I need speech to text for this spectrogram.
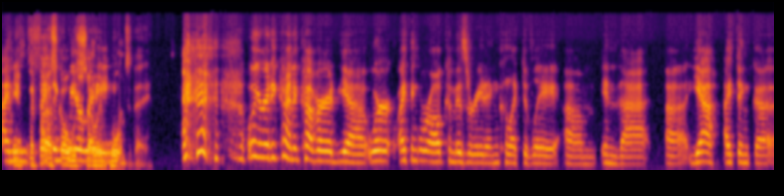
I mean, the first goal was already, so important today. we already kind of covered. Yeah, we're. I think we're all commiserating collectively um, in that. Uh, yeah, I think uh,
